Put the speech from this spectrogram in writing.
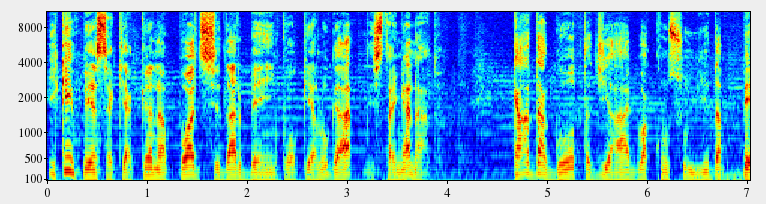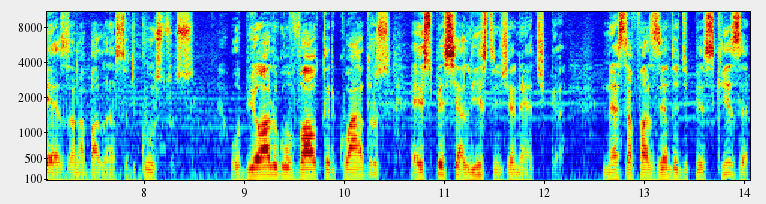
E quem pensa que a cana pode se dar bem em qualquer lugar está enganado. Cada gota de água consumida pesa na balança de custos. O biólogo Walter Quadros é especialista em genética. Nessa fazenda de pesquisa,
